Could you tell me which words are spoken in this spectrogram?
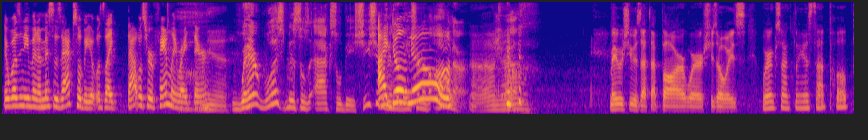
there wasn't even a Mrs. Axelby. It was like that was her family right there. Yeah. where was Mrs. Axelby? She should. Have I been don't the matron know. Of honor. Oh no. Maybe she was at that bar where she's always. Where exactly is that pub?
